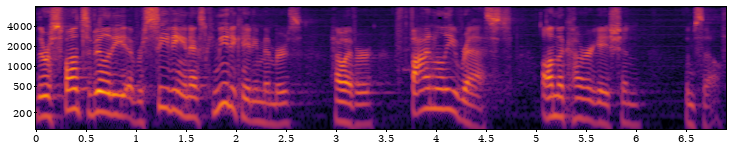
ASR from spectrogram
The responsibility of receiving and excommunicating members, however, finally rests on the congregation themselves.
